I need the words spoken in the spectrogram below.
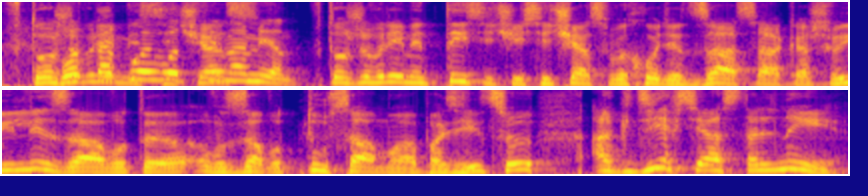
В то же вот время такой сейчас, вот феномен. В то же время тысячи сейчас выходят за Саакашвили, за вот, э, за вот ту самую оппозицию. А где все остальные?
